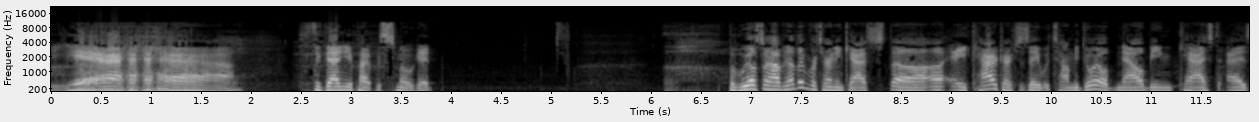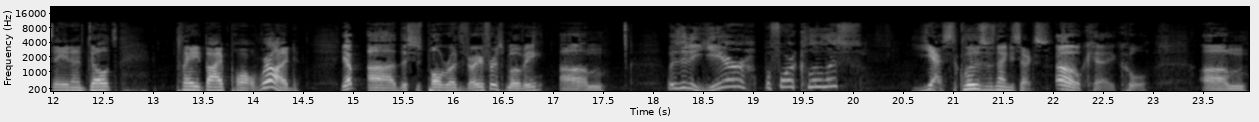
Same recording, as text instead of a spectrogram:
Yeah! Stick that in your pipe and smoke it. But we also have another returning cast, uh, a character, I should say, with Tommy Doyle now being cast as an adult played by Paul Rudd. Yep, uh, this is Paul Rudd's very first movie. Um, was it a year before Clueless? Yes, The Clues was 96. Okay, cool. Um,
